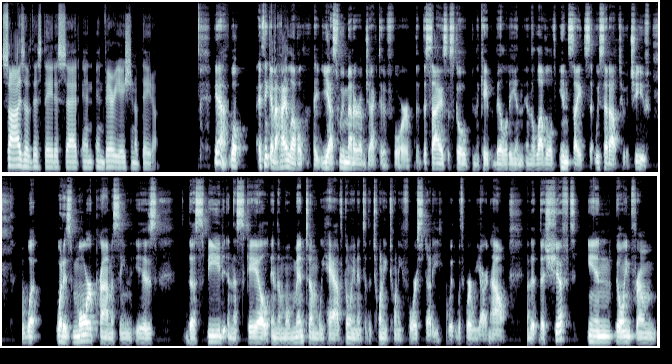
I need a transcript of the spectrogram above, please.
size of this data set and, and variation of data? Yeah, well, I think at a high level, yes, we met our objective for the, the size, the scope, and the capability and, and the level of insights that we set out to achieve. What what is more promising is the speed and the scale and the momentum we have going into the 2024 study with, with where we are now. The, the shift in going from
